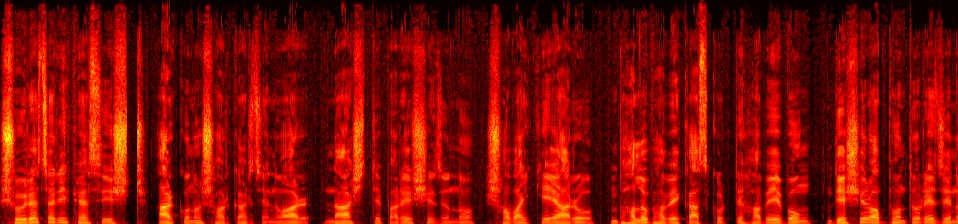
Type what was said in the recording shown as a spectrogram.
স্বৈরাচারী ফ্যাসিস্ট আর কোনো সরকার যেন আর না আসতে পারে, সেজন্য সবাইকে আরও ভালোভাবে কাজ করতে হবে এবং দেশের অভ্যন্তরে যেন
